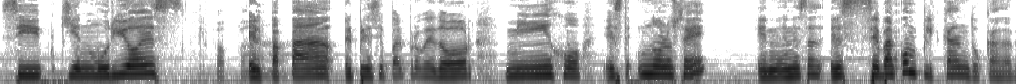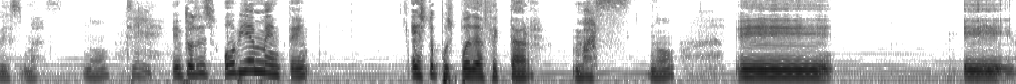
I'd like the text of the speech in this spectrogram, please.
si quien murió es el papá, el, principal proveedor, mi hijo, este, no lo sé, en, en esa, es, se va complicando cada vez más, ¿no? Sí. Entonces, obviamente, esto pues puede afectar más, ¿no? Eh, eh,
